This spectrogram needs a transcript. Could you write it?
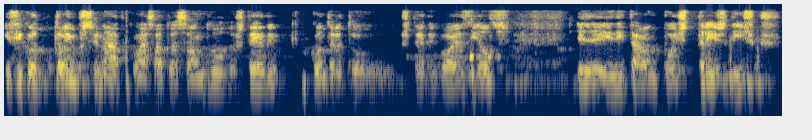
E ficou tão impressionado com essa atuação do, do Estédio que contratou os Steady Boys e eles eh, editaram depois três discos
